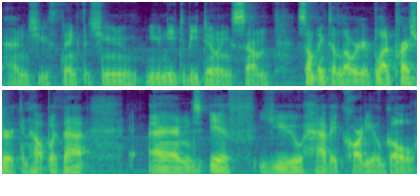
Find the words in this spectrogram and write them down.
and you think that you you need to be doing some something to lower your blood pressure, it can help with that. And if you have a cardio goal,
